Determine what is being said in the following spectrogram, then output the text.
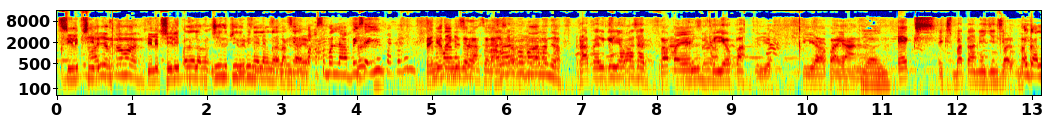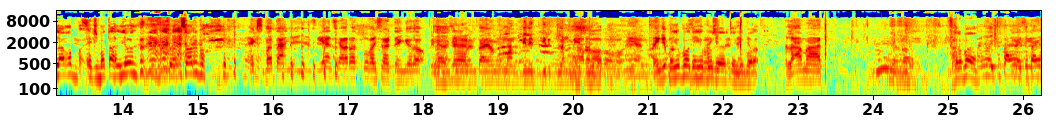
silip-silip. Sayang naman. Silip-silip. Na lang. Silip-silipin na lang Silip-silip natin. tayo. Baka sumalabay sa iyo, Papa. Thank you, thank you, sir. Salamat. Ano pa pangalan niya? Rafael Kilyopa sir. Rafael Kilyopa. Kilya, Kilya pa, ayan. Yan. Ex, Ex-Batan Agency Ba- po. Ay, kala ko ba- ex-batalyon. sorry, sorry po. ex Batan Agency. Yan, shoutout po kay sir. Thank you to. Pinagyan po tayong mga gilid-gilid lang dito. Ayan. Thank you po. Thank you po, thank you po, sir. Thank you po. Salamat. Tara ba? Tayo, ikot tayo, ikot tayo.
